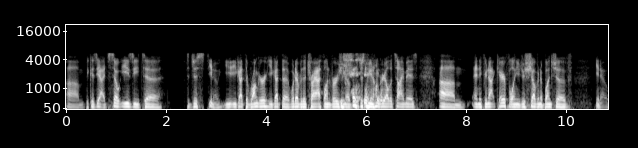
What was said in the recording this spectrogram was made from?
um, because yeah it's so easy to to just you know you, you got the runger you got the whatever the triathlon version of just being hungry all the time is um, and if you're not careful and you're just shoving a bunch of you know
